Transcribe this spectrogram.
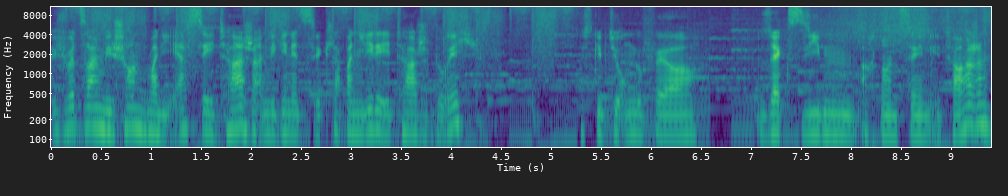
ich würde sagen, wir schauen uns mal die erste Etage an. Wir gehen jetzt, wir klappern jede Etage durch. Es gibt hier ungefähr 6, 7, 8, 9, 10 Etagen.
